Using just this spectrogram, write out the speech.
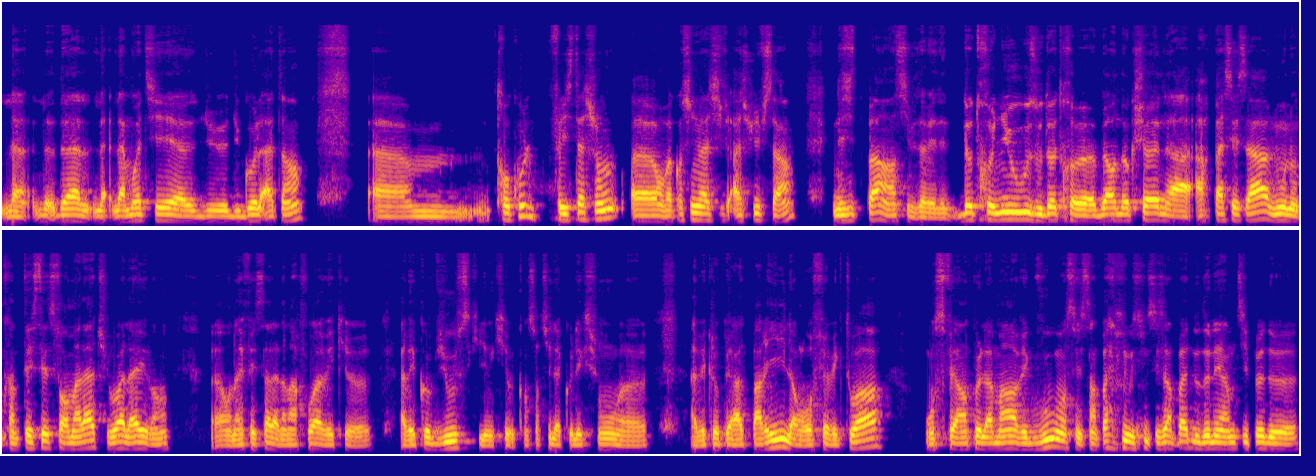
la, la, la, moitié du, du goal atteint. Euh, trop cool, félicitations. Euh, on va continuer à, suivre ça. N'hésite pas, hein, si vous avez d'autres news ou d'autres euh, burn auction, à, à, repasser ça. Nous, on est en train de tester ce format-là, tu vois, live. Hein. Euh, on avait fait ça la dernière fois avec avec Obvious, qui, qui, qui, ont sorti la collection avec l'Opéra de Paris. Là, on le refait avec toi. On se fait un peu la main avec vous. Hein. C'est sympa, c'est sympa de nous donner un petit peu de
